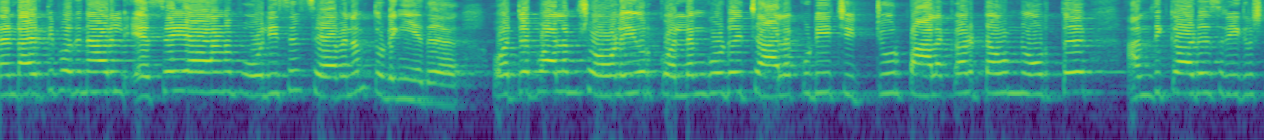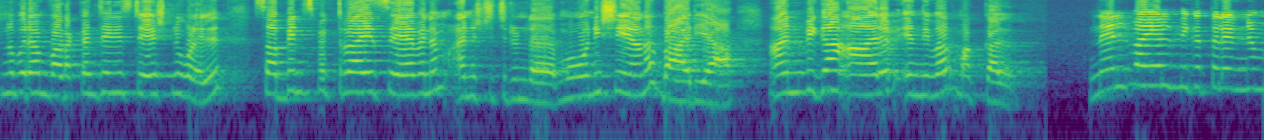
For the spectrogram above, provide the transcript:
രണ്ടായിരത്തി പതിനാറിൽ എസ് ഐ ആയാണ് പോലീസിൽ സേവനം തുടങ്ങിയത്. ഒറ്റപ്പാലം ഷോളയൂർ കൊല്ലങ്കോട് ചാലക്കുടി ചിറ്റൂർ പാലക്കാട് ടൗൺ നോർത്ത് അന്തിക്കാട് ശ്രീകൃഷ്ണപുരം വടക്കഞ്ചേരി സ്റ്റേഷനുകളിൽ സബ് ഇൻസ്പെക്ടറായി സേവനം അനുഷ്ഠിച്ചിട്ടുണ്ട്. മോനിഷയാണ് ഭാര്യ. അൻവിക ആരവ് എന്നിവർ മക്കൾ. നെൽവയൽ നികത്തലിനും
